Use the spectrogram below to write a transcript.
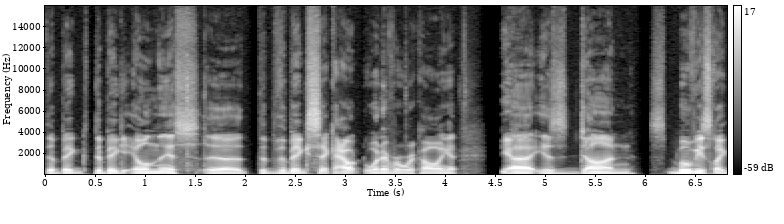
the big the big illness, uh, the the big sick out, whatever we're calling it, Yeah. uh, is done. Movies like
